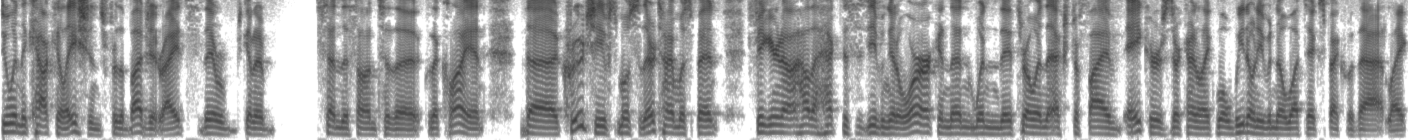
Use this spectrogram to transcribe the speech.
doing the calculations for the budget, right? So they were going to send this on to the the client. The crew chiefs, most of their time was spent figuring out how the heck this is even going to work. And then when they throw in the extra five acres, they're kind of like, well, we don't even know what to expect with that. Like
